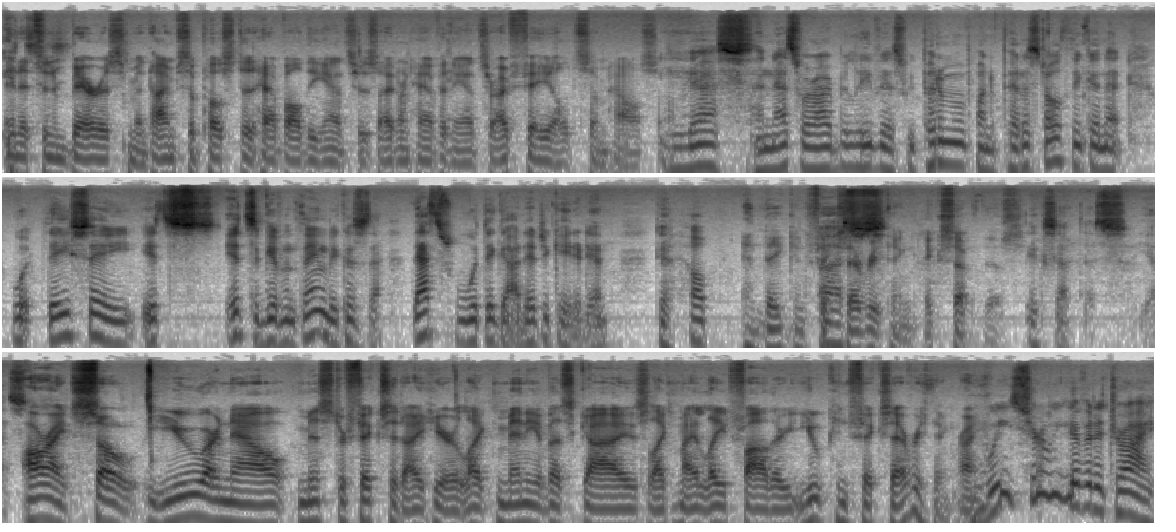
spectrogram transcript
And it's, an embarrassment. I'm supposed to have all the answers. I don't have an answer. I failed somehow. So. Yes, and that's where I believe is. We put them up on a pedestal, thinking that what they say it's it's a given thing because that's what they got educated in to help And they can fix Us. everything except this. Except this. Yes. All right, so you are now Mr. Fix It, I hear. Like many of us guys, like my late father, you can fix everything, right? We surely give it a try.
